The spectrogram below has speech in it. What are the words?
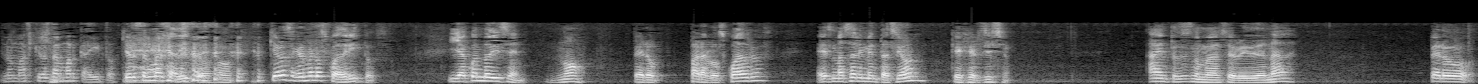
Nomás quiero estar marcadito. quiero ser marcadito, o quiero sacarme los cuadritos. Y ya cuando dicen, no, pero para los cuadros es más alimentación que ejercicio. Ah, entonces no me va a servir de nada. Pero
